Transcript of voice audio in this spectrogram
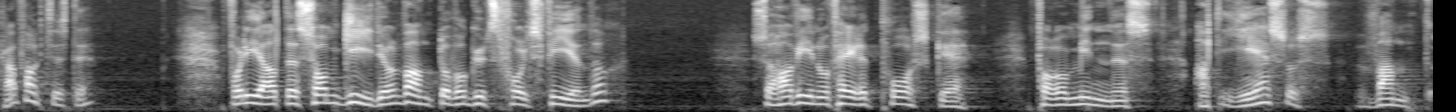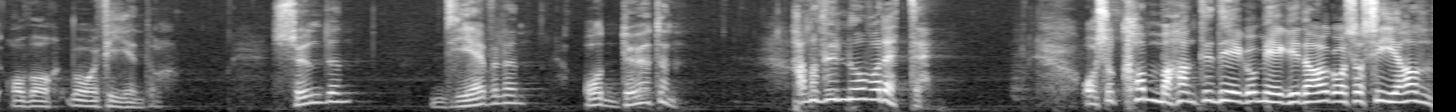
Kan faktisk det. Fordi at eh, som Gideon vant over Guds folks fiender, så har vi nå feiret påske for å minnes at Jesus vant over våre fiender. Synden, djevelen og døden. Han har vunnet over dette. Og Så kommer han til deg og meg i dag og så sier han,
